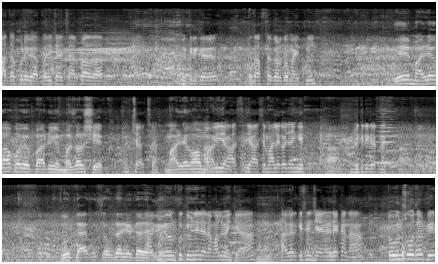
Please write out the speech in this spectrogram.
आता पुढे व्यापारीच्या चार पाच हज़ार विक्री कर जास्त करतो माहीत. नाही ये मालेगांव का व्यापारी है मजर शेख. अच्छा अच्छा. मालेगांव अभी यहाँ से- मालेगांव जाएँगे हाँ. बिक्री करने दूध गाय को चौदह लीटर है। अभी मैं उनको क्यों नहीं ले रहा मालूम है क्या? हाँ। अगर किसी ने चॅनल देखा ना तो उनको उधर फिर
